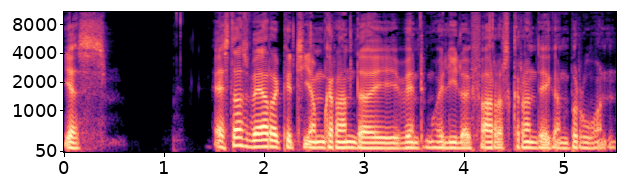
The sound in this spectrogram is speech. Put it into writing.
Yes. Estas vera che tiam grandai ventmueliloi faras grandegan bruon.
